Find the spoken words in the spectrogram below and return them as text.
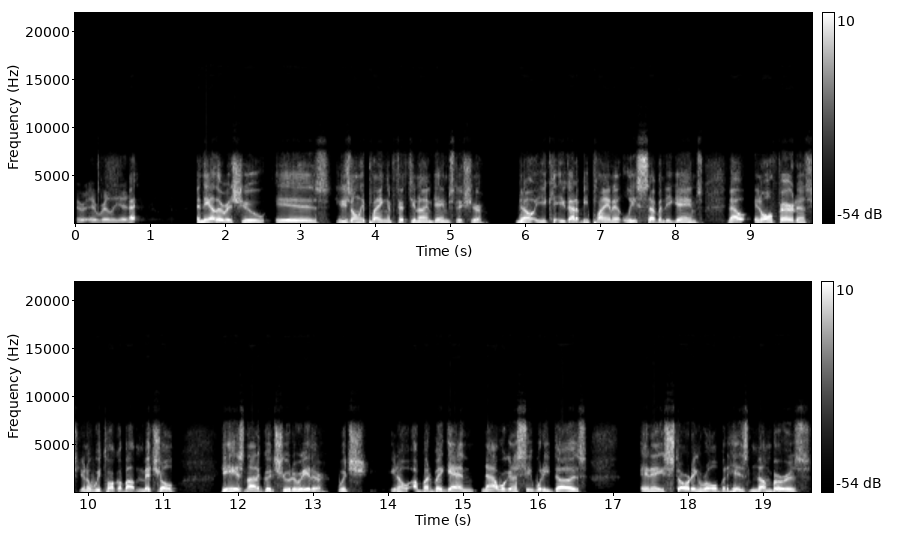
It, it really is. And the other issue is he's only playing in 59 games this year. You know, you can, you got to be playing at least 70 games. Now, in all fairness, you know, we talk about Mitchell. He is not a good shooter either, which, you know, uh, but, but again, now we're going to see what he does in a starting role. But his numbers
